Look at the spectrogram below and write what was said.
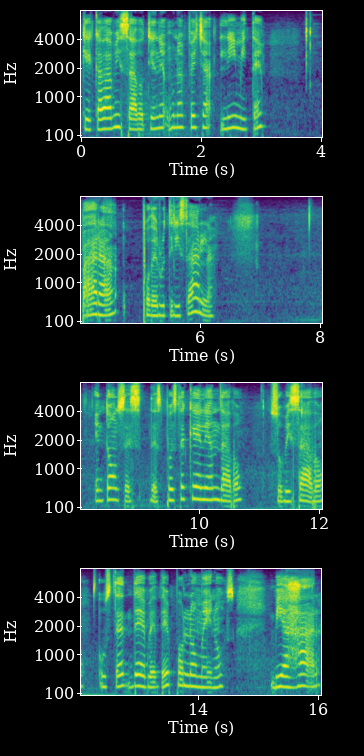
que cada visado tiene una fecha límite para poder utilizarla. Entonces, después de que le han dado su visado, usted debe de por lo menos viajar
